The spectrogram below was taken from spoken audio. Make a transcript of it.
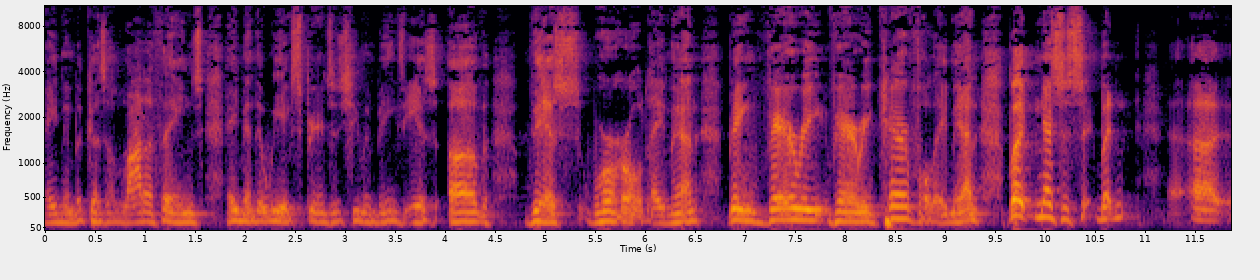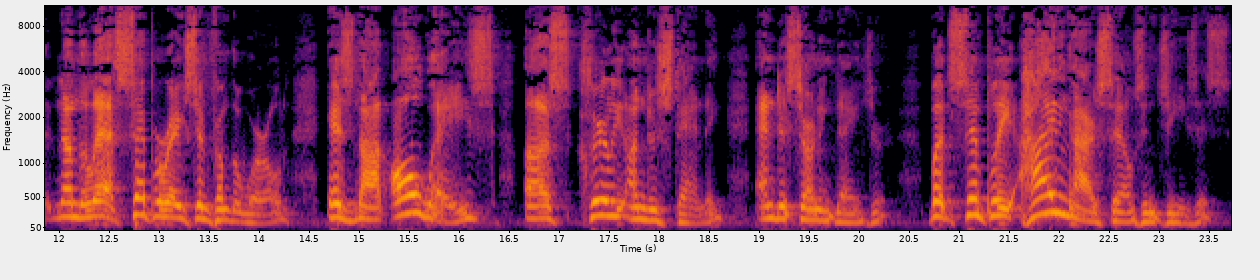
Amen. Because a lot of things, amen, that we experience as human beings is of this world. Amen. Being very, very careful. Amen. But necessary, but uh, nonetheless, separation from the world is not always us clearly understanding and discerning danger, but simply hiding ourselves in Jesus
